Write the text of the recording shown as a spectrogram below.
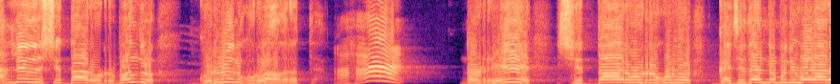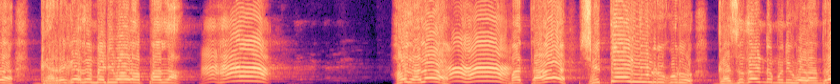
ಅಲ್ಲಿ ಸಿದ್ಧಾರೂಢರು ಬಂದ್ರು. ಗುರುವಿನ ಗುರು ಆದ್ರತ್ತ. ನೋಡ್ರಿ ಸಿದ್ಧಾರೂಢರು ಗುರು ಗಜದಂಡ ಮುನಿಗೋಳಾರ ಗರಗದ ಮಡಿವಾಳಪ್ಪ ಅಲ್ಲ. ಹೌದಲ್ಲ? ಮತ್ತ ಸಿದ್ಧಾರೂಢರು ಗುರು ಗಜದಂಡ ಮುನಿಗಳಂದ್ರ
